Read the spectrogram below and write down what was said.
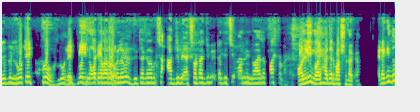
Redmi Note eight pro Note eight pro দুটা 8 কালার। অ্যাভেলেবেল দুইটা কালার হচ্ছে আট জিবি একশো আঠাশ জিবি এটা দিচ্ছি অনলি নয় হাজার পাঁচশো টাকা। অনলি নয় হাজার পাঁচশো টাকা। এটা কিন্তু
